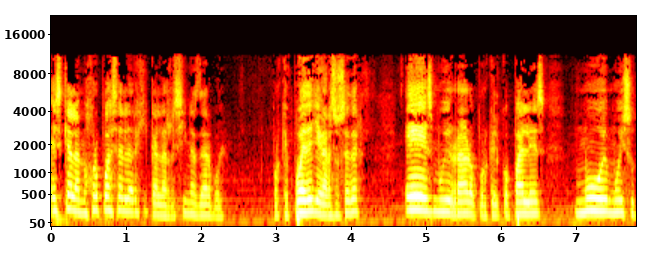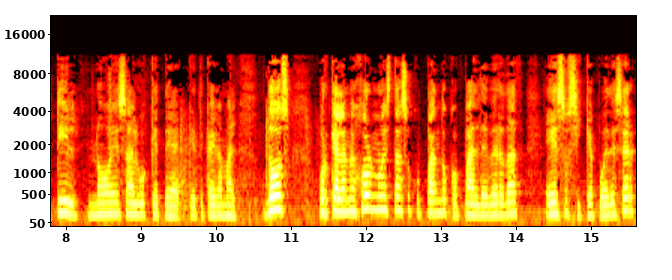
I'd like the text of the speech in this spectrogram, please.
es que a lo mejor puede ser alérgica a las resinas de árbol, porque puede llegar a suceder es muy raro porque el copal es muy, muy sutil, no es algo que te, que te caiga mal. Dos, porque a lo mejor no estás ocupando copal de verdad, eso sí que puede ser.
